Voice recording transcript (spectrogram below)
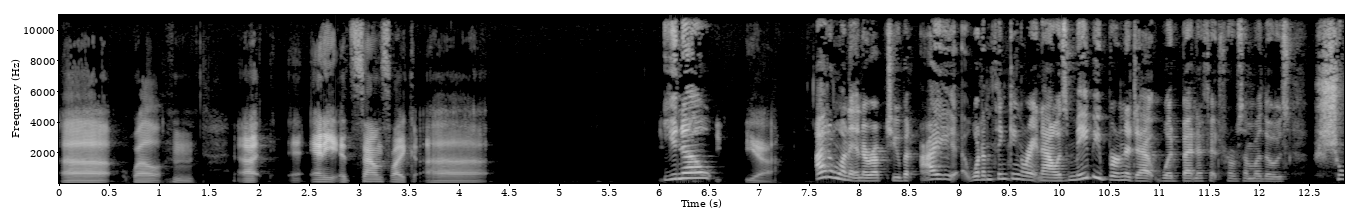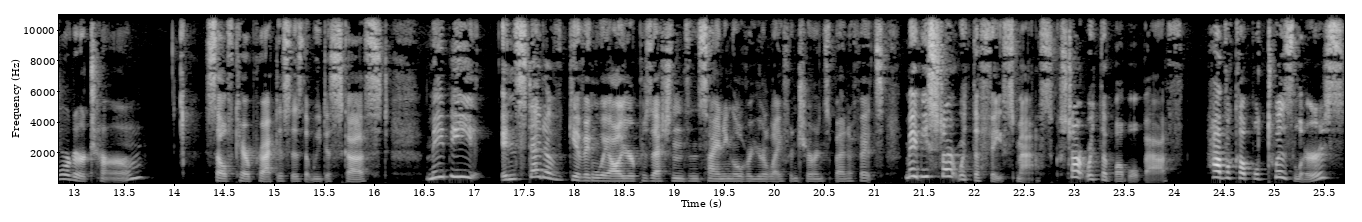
uh, well, hmm. Uh, Annie, it sounds like. Uh, you know. Yeah. I don't want to interrupt you, but I what I'm thinking right now is maybe Bernadette would benefit from some of those shorter term self-care practices that we discussed. Maybe instead of giving away all your possessions and signing over your life insurance benefits, maybe start with the face mask, start with the bubble bath, have a couple Twizzlers,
